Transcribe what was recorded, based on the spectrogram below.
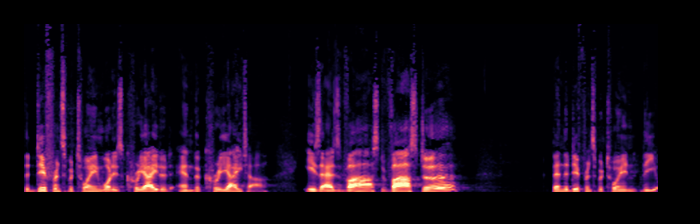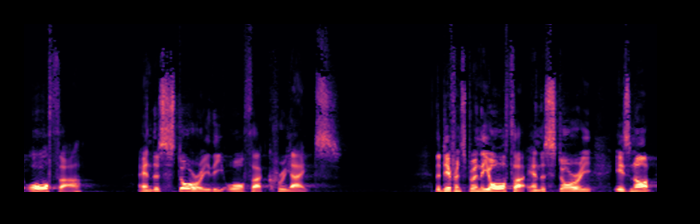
The difference between what is created and the creator is as vast, vaster than the difference between the author and the story the author creates. The difference between the author and the story is not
